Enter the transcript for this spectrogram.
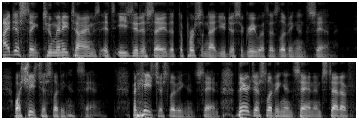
I just think too many times it's easy to say that the person that you disagree with is living in sin. Well, she's just living in sin, but he's just living in sin. They're just living in sin instead of,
